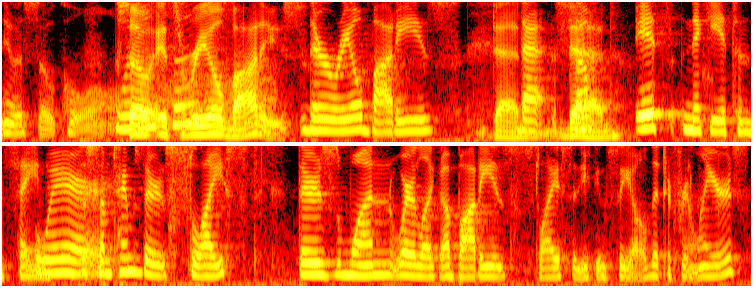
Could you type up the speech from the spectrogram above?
It was so cool. What so it's this? real bodies. They're real bodies. Dead. That some, Dead. It's Nikki. It's insane. Where? Sometimes they're sliced. There's one where like a body is sliced and you can see all the different layers.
